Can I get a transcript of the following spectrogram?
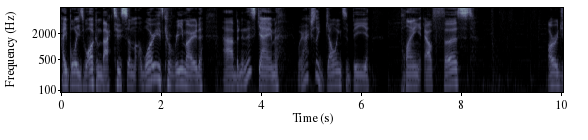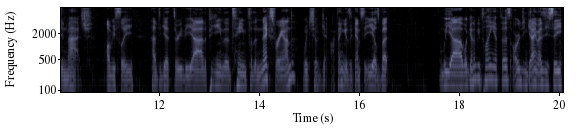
Hey boys, welcome back to some Warriors career mode. Uh, but in this game, we're actually going to be playing our first Origin match. Obviously, had to get through the uh, the picking of the team for the next round, which I think is against the Eels. But we uh, we're going to be playing our first Origin game. As you see,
